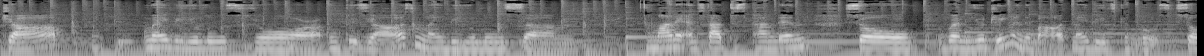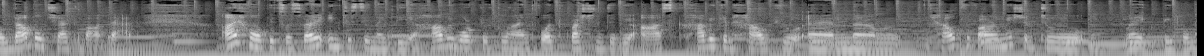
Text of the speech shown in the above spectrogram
job maybe you lose your enthusiasm maybe you lose um, money and start to spending. So when you're dreaming about maybe it can lose. So double check about that I hope it was very interesting idea how we work with clients, what questions did we ask, how we can help you and um, help with our mission to make people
